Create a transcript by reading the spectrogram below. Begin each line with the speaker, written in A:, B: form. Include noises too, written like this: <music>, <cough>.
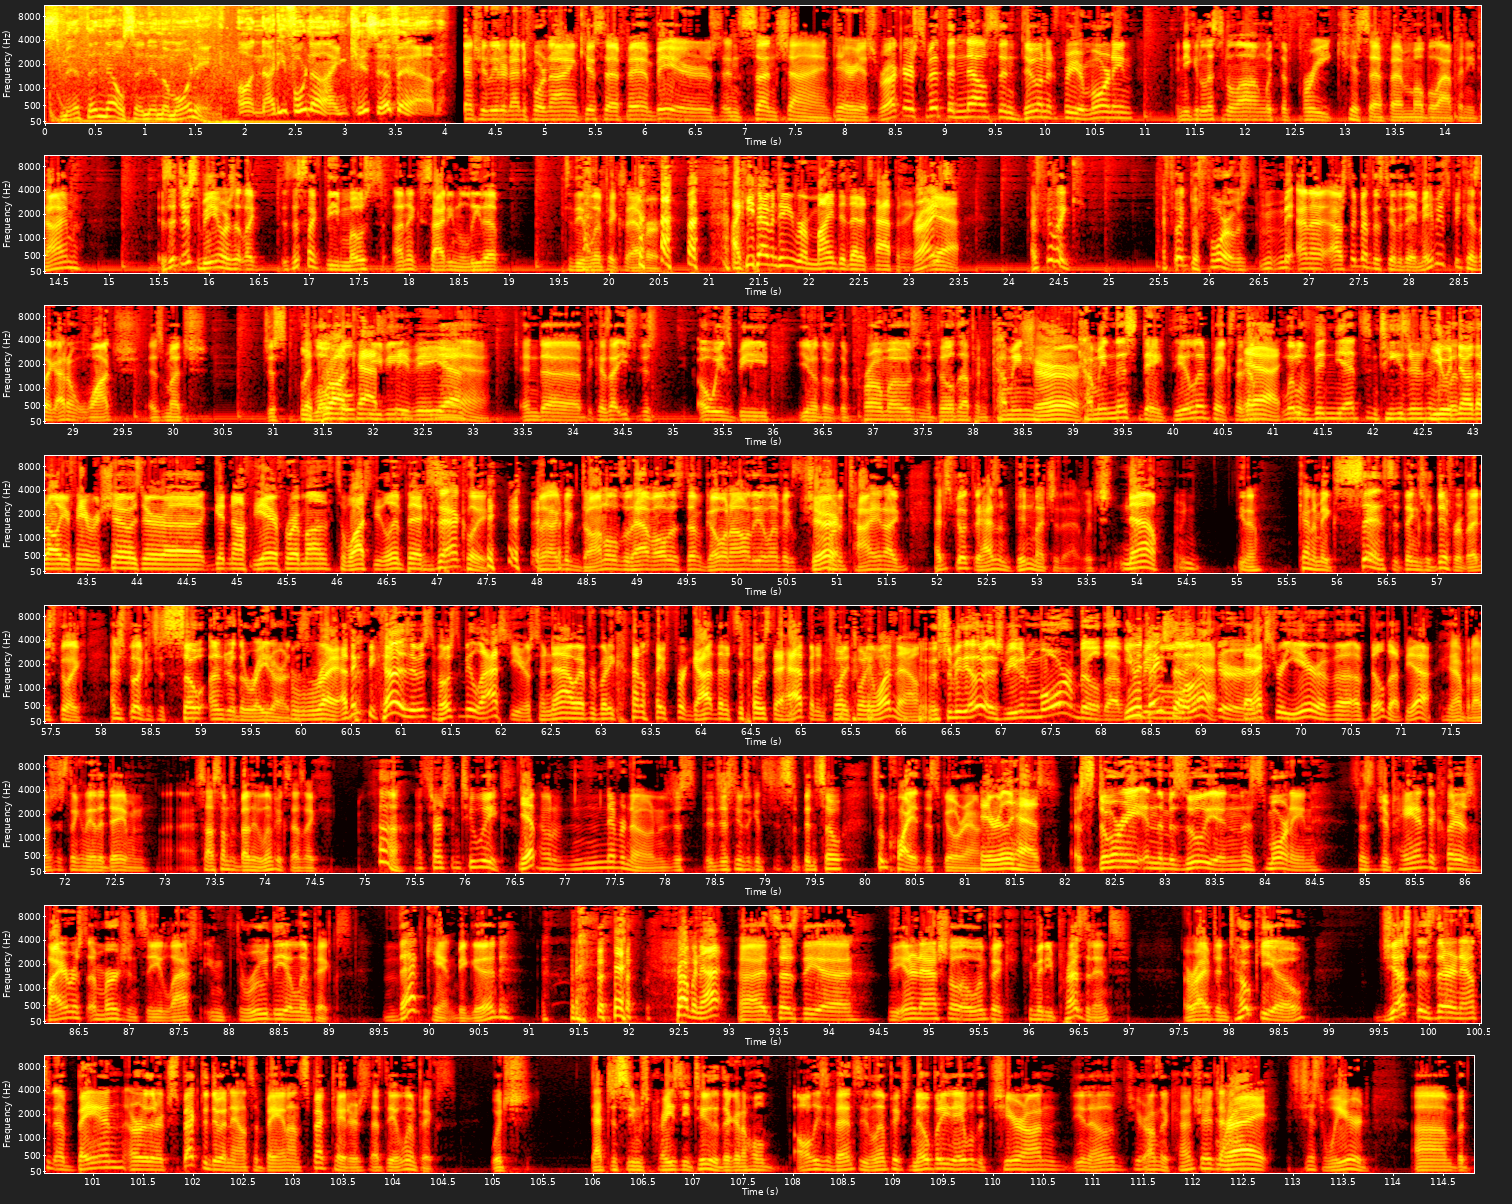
A: Smith and Nelson in the morning on 94.9 KISS FM.
B: Country Leader 94.9 KISS FM, Beers and Sunshine. Darius Rucker, Smith and Nelson doing it for your morning. And you can listen along with the free KISS FM mobile app anytime. Is it just me, or is it like, is this like the most unexciting lead up to the Olympics ever? <laughs>
C: I keep having to be reminded that it's happening.
B: Right?
C: Yeah.
B: I feel like I feel like before it was, and I, I was thinking about this the other day. Maybe it's because like I don't watch as much, just
C: Like
B: local
C: broadcast
B: TV.
C: TV, yeah.
B: and uh, because that used to just always be, you know, the the promos and the build up and coming,
C: Sure.
B: coming this date, the Olympics. That
C: Yeah.
B: have little vignettes and teasers. And
C: You would know that all your favorite shows are uh, getting off the air for a month to watch the Olympics.
B: Exactly. <laughs> Like McDonald's would have all this stuff going on with the Olympics.
C: Sure.
B: Sort of tie in. I I just feel like there hasn't been much of that, which
C: No.
B: I mean, you know, kind of makes sense that things are different, but I just feel like I just feel like it's just so under the radar. This
C: Right. I think because it was supposed to be last year, so now everybody <laughs> kind of like forgot that it's supposed to happen in 2021 now. <laughs>
B: this should be the other way. There should be even more build up.
C: You would think so,
B: longer.
C: yeah. That extra year of uh, of build up, yeah.
B: yeah, but I was just thinking the other day when I saw something about the Olympics, I was like, "Huh, that starts in two weeks."
C: Yep.
B: I would have never known. It just it just seems like it's just been so so quiet this go around.
C: It really has.
B: A story in the Missoulian this morning says Japan declares virus emergency lasting through the Olympics. That can't be good. <laughs>
C: Probably not.
B: Uh, it says the uh, the International Olympic Committee president arrived in Tokyo just as they're announcing a ban, or they're expected to announce a ban on spectators at the Olympics, which that just seems crazy too. That they're going to hold all these events, the Olympics, nobody able to cheer on, you know, cheer on their country.
C: Right.
B: It's just weird. Um, but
